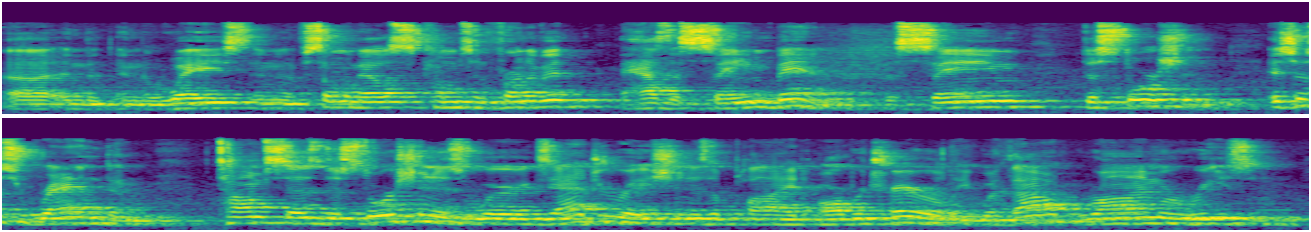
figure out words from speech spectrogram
Uh, in, the, in the waist, and if someone else comes in front of it, it has the same bend, the same distortion. It's just random. Tom says distortion is where exaggeration is applied arbitrarily, without rhyme or reason.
